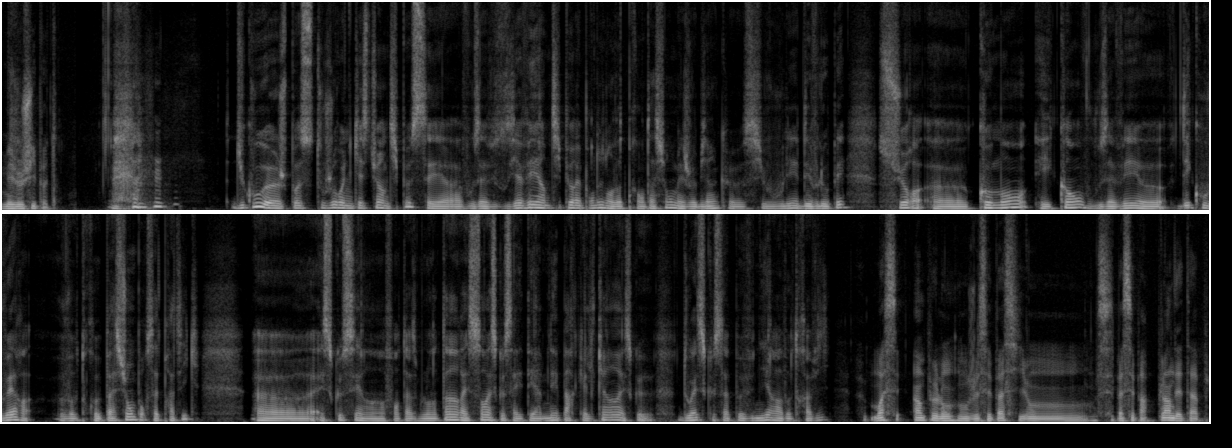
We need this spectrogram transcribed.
Mais je chipote. Du coup, euh, je pose toujours une question un petit peu. C'est euh, vous, avez- vous y avez un petit peu répondu dans votre présentation, mais je veux bien que si vous voulez développer sur euh, comment et quand vous avez euh, découvert votre passion pour cette pratique. Euh, est-ce que c'est un fantasme lointain, récent? Est-ce que ça a été amené par quelqu'un? Est-ce que d'où est-ce que ça peut venir à votre avis? Moi, c'est un peu long, donc je sais pas si on. C'est passé par plein d'étapes.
